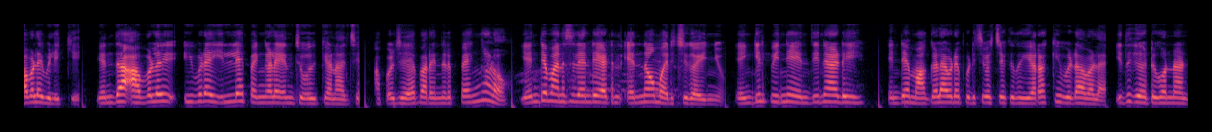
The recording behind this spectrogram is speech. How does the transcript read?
അവളെ വിളിക്ക്. എന്താ അവൾ ഇവിടെ ഇല്ലേ പെങ്ങളെ എന്ന് ചോദിക്കാണ് അജയ്. അപ്പോൾ ജയ പറയുന്നത് പെങ്ങളോ? എന്റെ മനസ്സിൽ എന്റെ ഏട്ടൻ എന്നോ മരിച്ചു കഴിഞ്ഞു. എങ്കിൽ പിന്നെ എന്തിനാടി? എന്റെ മകളെ അവിടെ പിടിച്ചു വെച്ചേക്കുന്നത് ഇറക്കി വിടവളെ ഇത് കേട്ടുകൊണ്ടാണ്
